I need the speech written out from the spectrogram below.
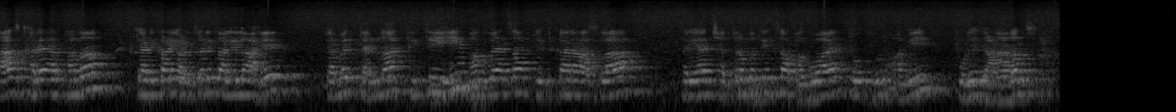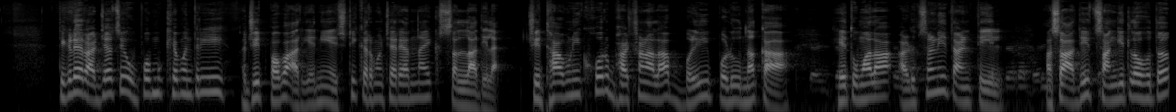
आज खऱ्या अर्थानं त्या ठिकाणी अडचणीत आलेला आहे. त्यामुळे त्यांना कितीही भगव्याचा तिटकारा असला तर या छत्रपतींचा भगवा आहे तो घेऊन आम्ही पुढे जाणारच. तिकडे राज्याचे उपमुख्यमंत्री अजित पवार यांनी एस टी कर्मचाऱ्यांना एक सल्ला दिला चिथावणीखोर भाषणाला बळी पडू नका. हे तुम्हाला अडचणीत आणतील असं आधीच सांगितलं होतं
